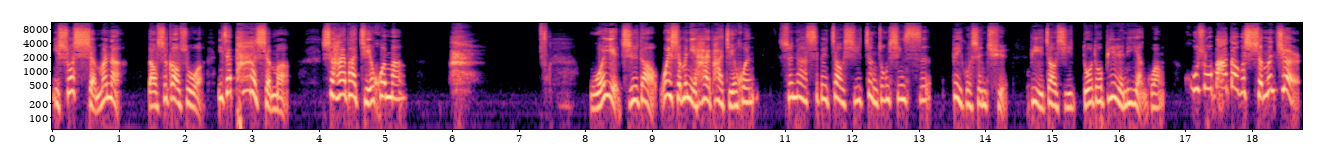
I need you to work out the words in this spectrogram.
你说什么呢？”老实告诉我，你在怕什么？是害怕结婚吗？我也知道为什么你害怕结婚。孙娜是被赵熙正中心思，背过身去，避赵熙咄咄逼人的眼光，胡说八道个什么劲儿？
